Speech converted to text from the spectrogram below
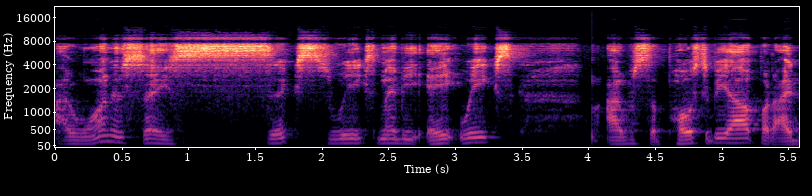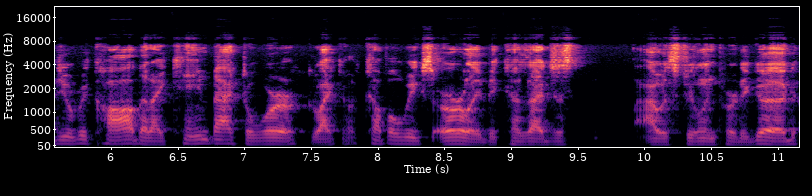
I want to say six weeks, maybe eight weeks. I was supposed to be out, but I do recall that I came back to work like a couple weeks early because I just I was feeling pretty good,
